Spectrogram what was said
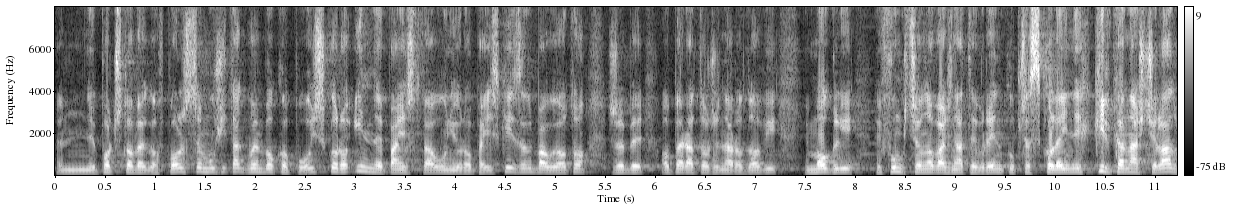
mm, pocztowego w Polsce musi tak głęboko pójść, skoro inne państwa Unii Europejskiej zadbały o to, żeby operatorzy narodowi mogli funkcjonować na tym rynku przez kolejnych kilkanaście lat?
